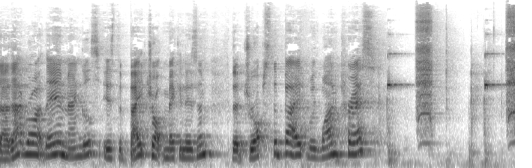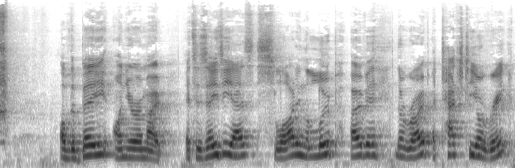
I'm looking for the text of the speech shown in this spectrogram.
So that right there, Mangles, is the bait drop mechanism that drops the bait with one press of the B on your remote. It's as easy as sliding the loop over the rope attached to your rig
